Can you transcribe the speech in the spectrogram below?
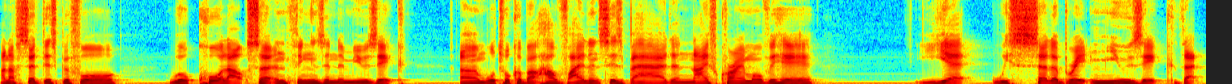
and i've said this before we'll call out certain things in the music um, we'll talk about how violence is bad and knife crime over here yet we celebrate music that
